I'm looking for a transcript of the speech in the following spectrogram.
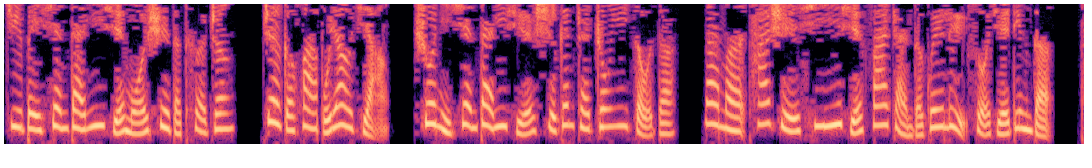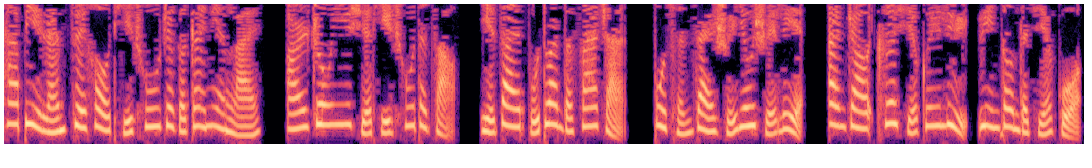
具备现代医学模式的特征。这个话不要讲。说你现代医学是跟着中医走的，那么它是西医学发展的规律所决定的，它必然最后提出这个概念来。而中医学提出的早，也在不断的发展，不存在谁优谁劣，按照科学规律运动的结果。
